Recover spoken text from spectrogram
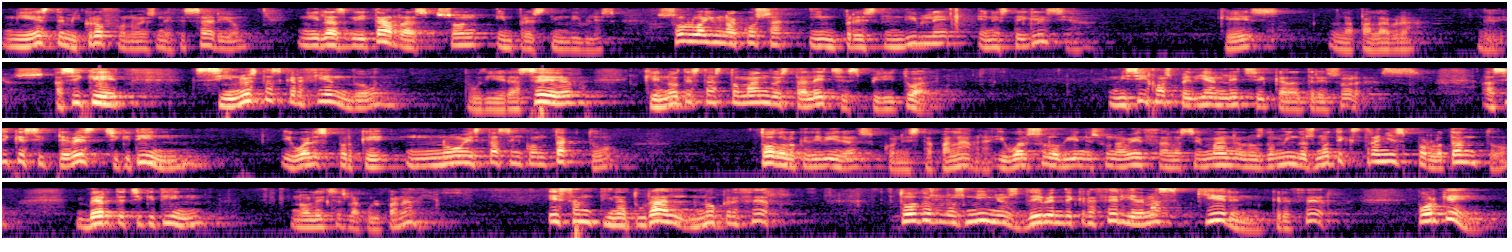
ni este micrófono es necesario, ni las guitarras son imprescindibles. Solo hay una cosa imprescindible en esta iglesia, que es la palabra de Dios. Así que si no estás creciendo, pudiera ser que no te estás tomando esta leche espiritual. Mis hijos pedían leche cada tres horas. Así que si te ves chiquitín, igual es porque no estás en contacto todo lo que debieras con esta palabra. Igual solo vienes una vez a la semana, los domingos. No te extrañes, por lo tanto, verte chiquitín, no le eches la culpa a nadie. Es antinatural no crecer. Todos los niños deben de crecer y además quieren crecer. ¿Por qué?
